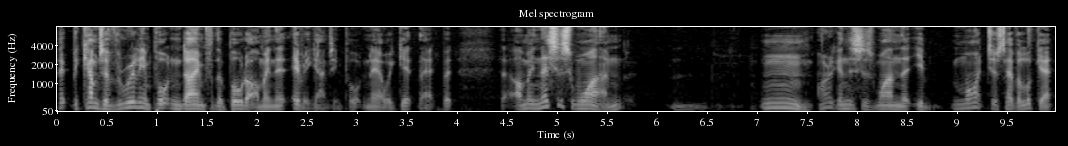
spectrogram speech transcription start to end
It becomes a really important game for the Bulldogs. I mean, every game's important now, we get that. But, I mean, this is one, mm, I reckon this is one that you might just have a look at.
